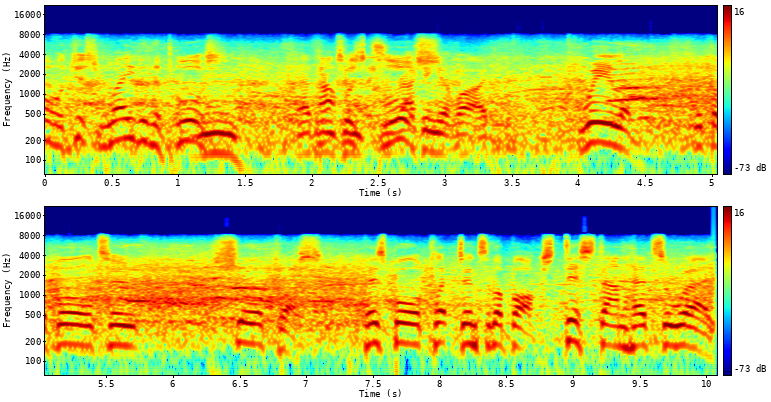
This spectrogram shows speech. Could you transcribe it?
Oh, just wide of the post. Mm. That was close. it wide. Whelan with the ball to Shawcross. His ball clipped into the box. Distin heads away.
